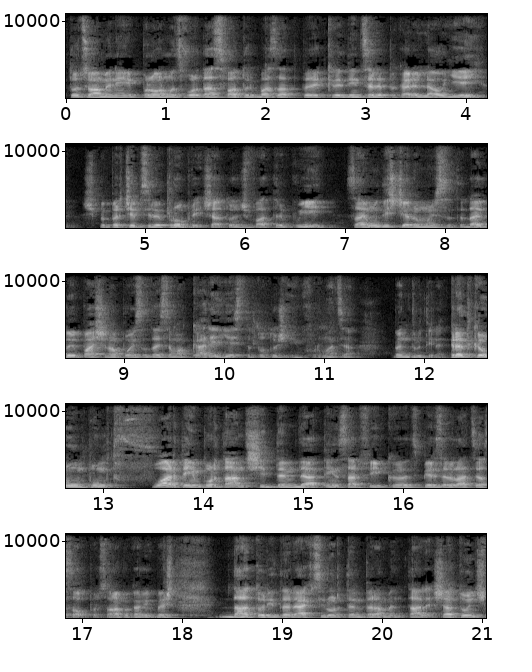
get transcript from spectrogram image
toți oamenii până la urmă îți vor da sfaturi bazat pe credințele pe care le au ei și pe percepțiile proprii și atunci va trebui să ai un discernământ și să te dai doi pași înapoi să-ți dai seama care este totuși informația pentru tine. Cred că un punct foarte important și demn de atins ar fi că îți pierzi relația sau persoana pe care o iubești datorită reacțiilor temperamentale. Și atunci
